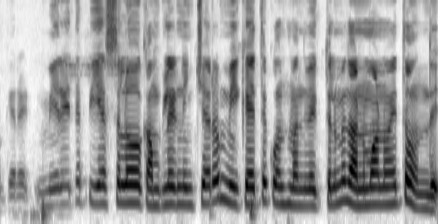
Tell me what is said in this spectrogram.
ఓకే రైట్. మీరైతే పిఎస్లో కంప్లైంట్ ఇచ్చారు. మీకైతే కొంతమంది వ్యక్తుల మీద అనుమానం అయితే ఉంది.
